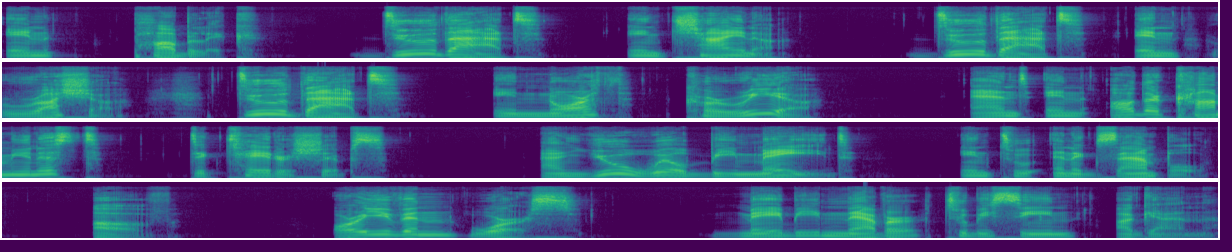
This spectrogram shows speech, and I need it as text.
in public. Do that in China. Do that in Russia. Do that in North Korea and in other communist dictatorships. And you will be made into an example of, or even worse, maybe never to be seen again.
